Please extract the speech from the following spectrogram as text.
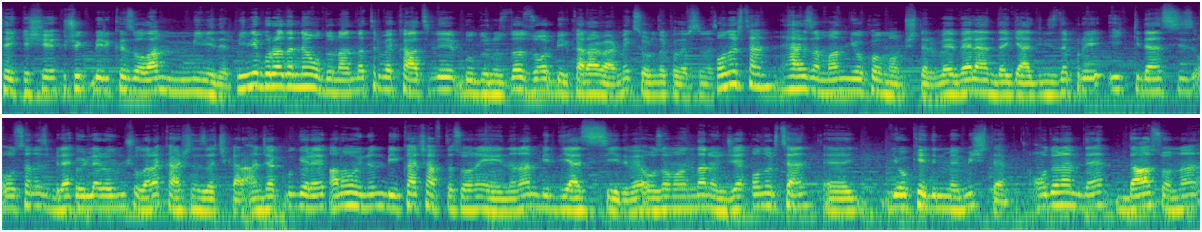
tek kişi küçük bir kız olan Millie'dir. Millie burada ne olduğunu anlatır ve katili bulduğunuzda zor bir karar vermek zorunda kalırsınız. Honor Ten her zaman yok olmamıştır ve Velen'de geldiğinizde buraya ilk giden siz olsanız bile köylüler ölmüş olarak karşınıza çıkar. Ancak bu görev ana oyunun birkaç hafta sonra yayınlanan bir DLC'siydi ve o zamandan önce Honor Ten e, yok edilmemiş de. O dönemde daha sonra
